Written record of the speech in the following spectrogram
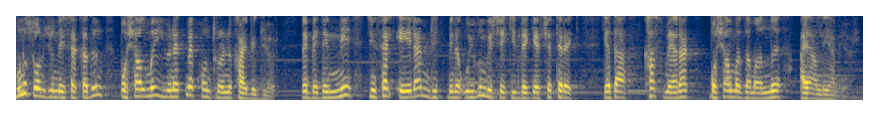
Bunun sonucunda ise kadın boşalmayı yönetme kontrolünü kaybediyor ve bedenini cinsel eylem ritmine uygun bir şekilde gevşeterek ya da kasmayarak boşalma zamanını ayarlayamıyor.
